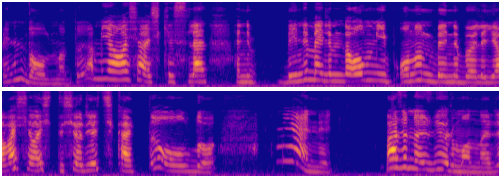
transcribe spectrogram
benim de olmadı ama yavaş yavaş kesilen hani benim elimde olmayıp onun beni böyle yavaş yavaş dışarıya çıkarttığı oldu. Ama yani bazen özlüyorum onları.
